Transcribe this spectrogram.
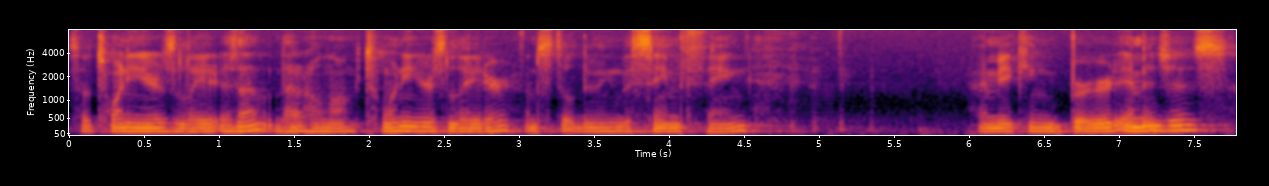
So 20 years later, is that, that how long? 20 years later, I'm still doing the same thing. I'm making bird images.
